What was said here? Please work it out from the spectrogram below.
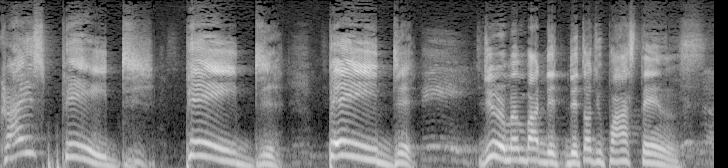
Christ paid, paid, paid. paid. Do you remember they, they taught you past tense? Yes,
